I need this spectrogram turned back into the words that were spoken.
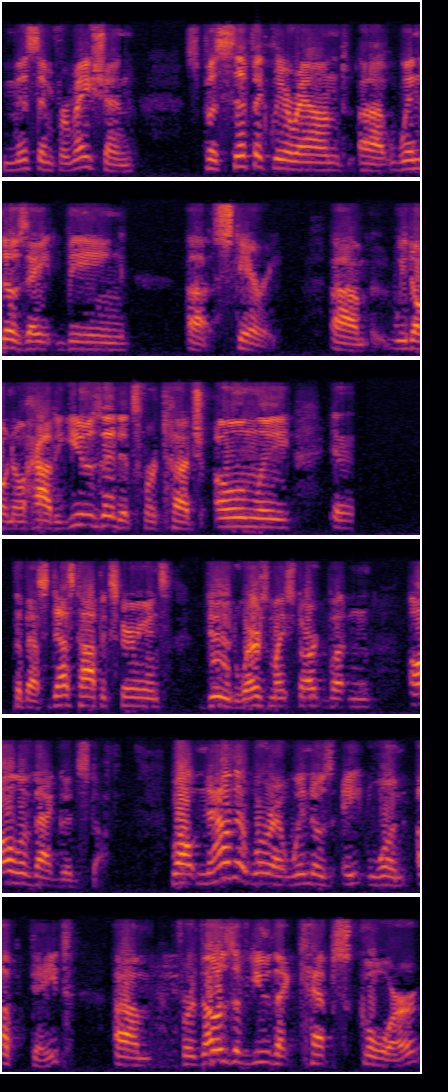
misinformation, specifically around uh, Windows 8 being uh, scary. Um, we don't know how to use it. It's for touch only. It's the best desktop experience. Dude, where's my start button? All of that good stuff. Well, now that we're at Windows 8.1 update, Um, for those of you that kept score,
